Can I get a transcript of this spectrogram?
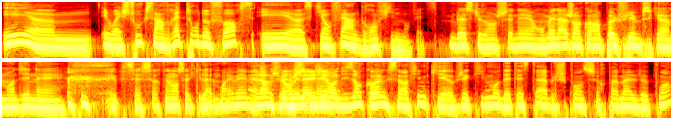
et, et, ouais, je trouve que c'est un vrai tour de force et ce qui en fait un grand film en fait. Blaise, tu veux enchaîner? On ménage encore un peu le film parce qu'Amandine est, c'est certainement celle qui l'a le moins aimé. Alors je vais ménager en disant quand même que c'est un film qui est objectivement détestable, je pense, sur pas mal de points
